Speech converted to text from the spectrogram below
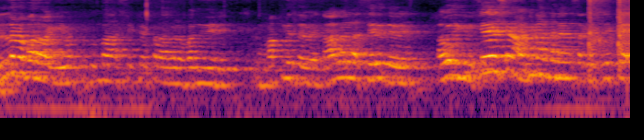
ಎಲ್ಲರ ಪರವಾಗಿ ಇವತ್ತು ತುಂಬ ಶಿಕ್ಷಕರಾಗಲು ಬಂದಿದ್ದೀರಿ ಮಕ್ಕಳಿದ್ದೇವೆ, ನಾವೆಲ್ಲ ಸೇರಿದ್ದೇವೆ. ಅವರಿಗೆ ವಿಶೇಷ ಅಭಿನಂದನೆಯನ್ನು ಸಲ್ಲಿಸಲಿಕ್ಕೆ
